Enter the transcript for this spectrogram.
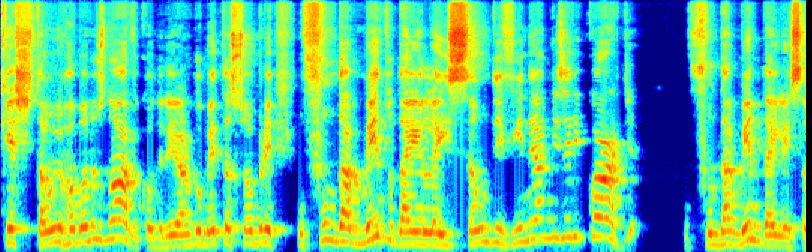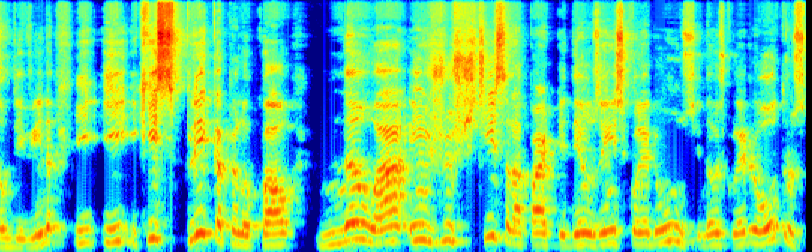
questão em Romanos 9, quando ele argumenta sobre o fundamento da eleição divina é a misericórdia o fundamento da eleição divina e, e, e, que explica pelo qual não há injustiça da parte de Deus em escolher uns e não escolher outros.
